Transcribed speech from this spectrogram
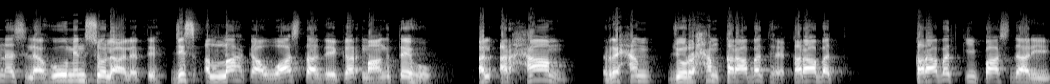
نَسْلَهُ مِن سُلَالَتِهِ۔ جس اللہ کا واسطہ دے کر مانگتے ہو، الارحام، رحم، جو رحم قرابت ہے، قرابت قرابت کی پاسداری،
